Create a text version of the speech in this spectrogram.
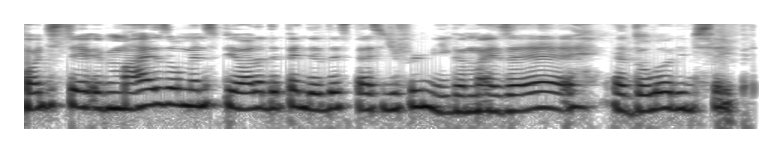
Pode ser mais ou menos pior a depender da espécie de formiga, mas é, é dolorido sempre.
